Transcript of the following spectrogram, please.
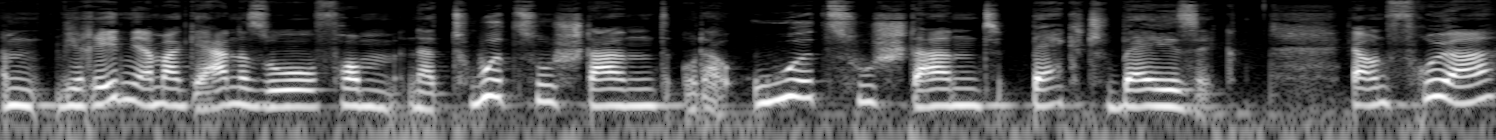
Ähm, wir reden ja immer gerne so vom Naturzustand oder Urzustand, back to basic. Ja, und früher,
